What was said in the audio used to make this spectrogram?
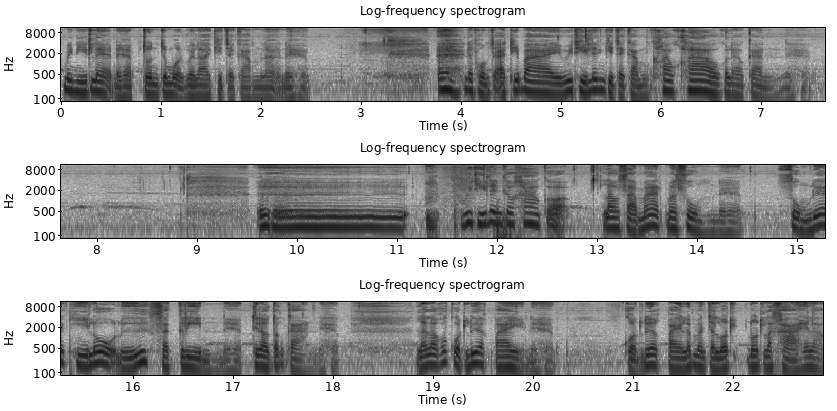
ไม่นิดแหละนะครับ จนจะหมดเวลากิจกรรมแล้วนะครับเดี๋ยวผมจะอธิบายวิธีเล่นกิจกรรมคร่าวๆก็แล้วกันนะครับเออวิธีเล่นคร่าวๆก็เราสามารถมาสุ่มนะครับสุ่มเลือกฮีโร่หรือสกรีนนะครับที่เราต้องการนะครับ แล้วเราก็กดเลือกไปนะครับ กดเลือกไปแล้วมันจะลดลดราคาให้เรา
